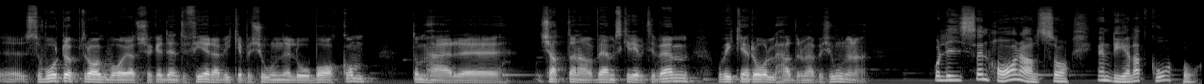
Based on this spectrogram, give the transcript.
Eh, så vårt uppdrag var ju att försöka identifiera vilka personer låg bakom de här eh, chattarna. Vem skrev till vem och vilken roll hade de här personerna? Polisen har alltså en del att gå på.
